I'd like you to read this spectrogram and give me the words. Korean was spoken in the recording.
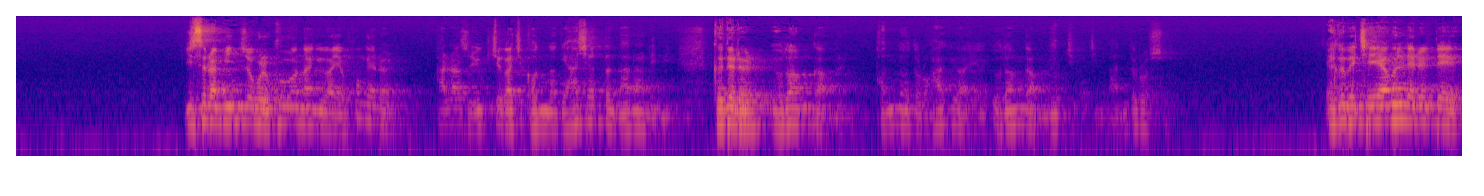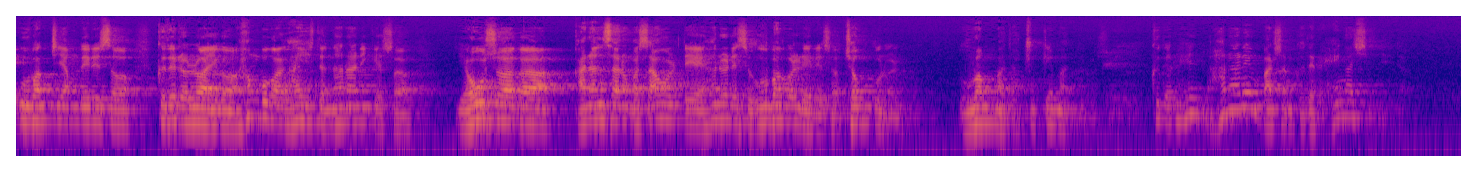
이스라엘 민족을 구원하기 위하여 홍해를 갈라서 육지같이 건너게 하셨던 하나님이 그들을 요단강을 건너도록 하기 위하여 요단강을 육지같이. 애굽에 재앙을 내릴 때 우박 재앙 내려서 그들을 하여금 항복하게 하셨던 하나님께서 여호수아가 가난 사람과 싸울 때 하늘에서 우박을 내려서 적군을 우박 맞아 죽게 만들었어요. 그대로 해, 하나님의 말씀 그대로 행하십니다.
